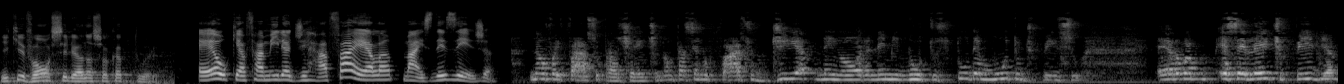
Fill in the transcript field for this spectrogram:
e que vão auxiliar na sua captura. É o que a família de Rafaela mais deseja. Não foi fácil para a gente, não está sendo fácil dia, nem hora, nem minutos, tudo é muito difícil. Era uma excelente filha,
